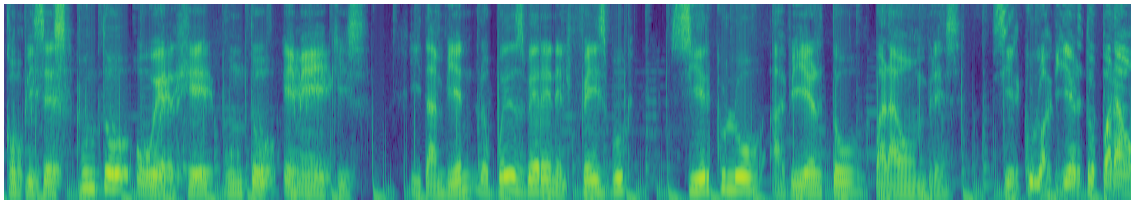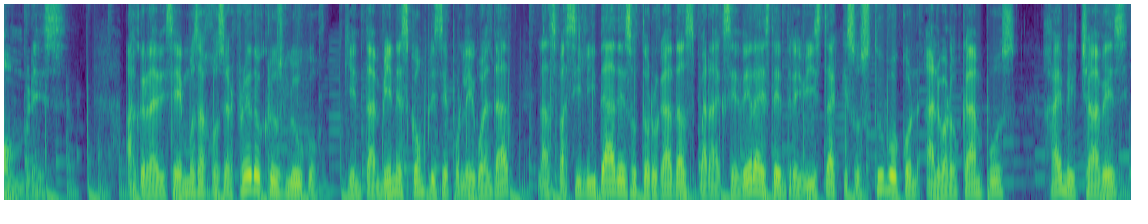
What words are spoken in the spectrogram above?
cómplices.org.mx y también lo puedes ver en el Facebook Círculo Abierto para Hombres. Círculo Abierto para Hombres. Agradecemos a José Alfredo Cruz Lugo, quien también es cómplice por la igualdad, las facilidades otorgadas para acceder a esta entrevista que sostuvo con Álvaro Campos, Jaime Chávez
